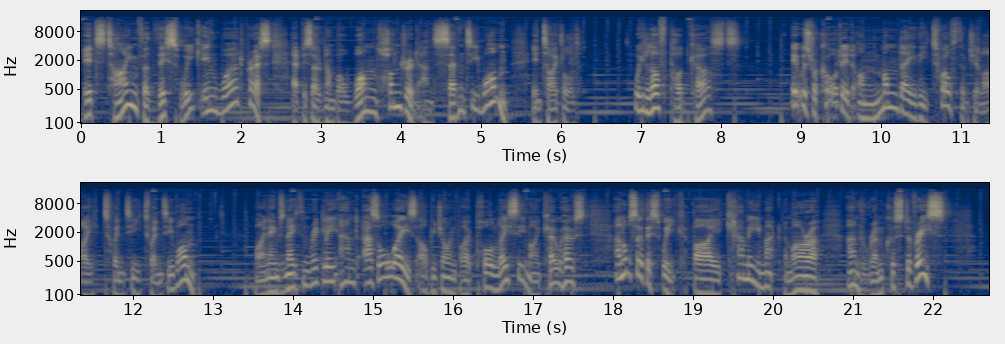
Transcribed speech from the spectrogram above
It's time for This Week in WordPress, episode number 171, entitled We Love Podcasts. It was recorded on Monday, the 12th of July, 2021. My name's Nathan Wrigley, and as always, I'll be joined by Paul Lacey, my co host, and also this week by Cami McNamara and Remkus de Vries.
